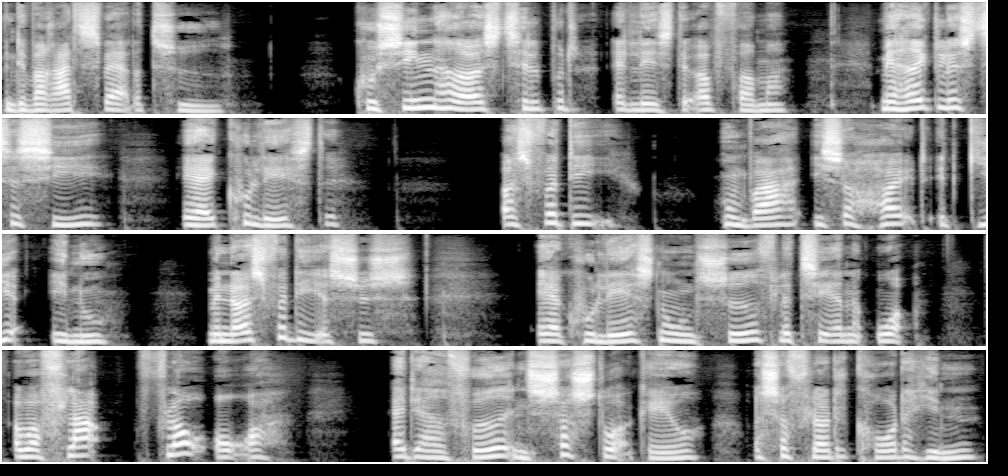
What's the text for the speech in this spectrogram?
Men det var ret svært at tyde. Kusinen havde også tilbudt at læse det op for mig, men jeg havde ikke lyst til at sige, at jeg ikke kunne læse det. Også fordi hun var i så højt et gear endnu, men også fordi jeg synes, at jeg kunne læse nogle søde, flatterende ord, og var flov, flov over, at jeg havde fået en så stor gave og så flot et kort af hende,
